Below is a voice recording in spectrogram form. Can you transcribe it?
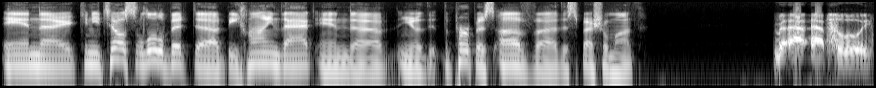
And uh, can you tell us a little bit uh, behind that, and you know the, the, purpose of this special month? Absolutely.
